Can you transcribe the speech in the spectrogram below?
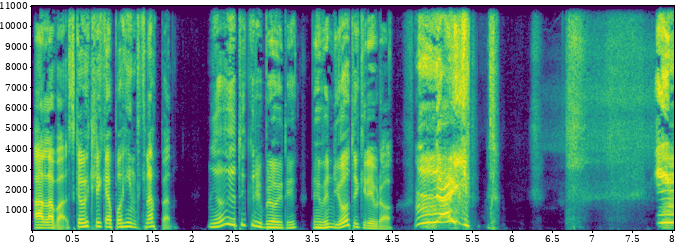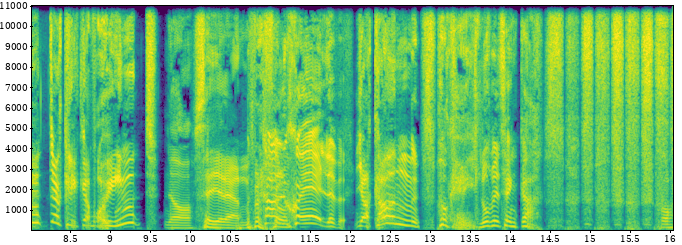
Alla bara, ska vi klicka på hintknappen? Ja, jag tycker det är bra idé. Även jag tycker det är bra. Nej! Inte klicka på hint! Ja. Säger en. Kan själv! Jag kan! Okej, låt mig tänka. Åh,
